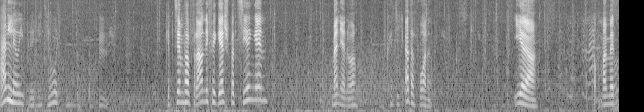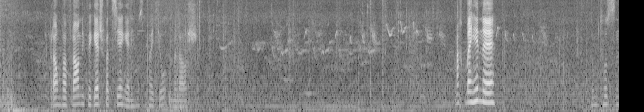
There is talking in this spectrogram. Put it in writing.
Hallo, ihr blöden Idioten. Hm. Gibt's hier ein paar Frauen, die für Geld spazieren gehen? Ich meine ja nur. Könnte ich... Ah, da vorne. Ihr da. Kommt mal mit. Ich brauche ein paar Frauen, die für Geld spazieren gehen. Ich muss ein paar Idioten belauschen. Macht mal hin, ne? Dummtussen.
